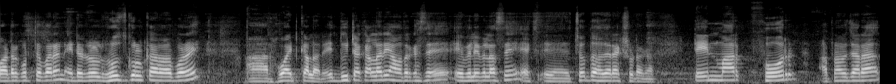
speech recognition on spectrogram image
অর্ডার করতে পারেন। এটা হল রোজ গোল্ড কালার পরে আর হোয়াইট কালার। এই দুইটা কালারই আমাদের কাছে অ্যাভেলেবেল আছে চোদ্দ হাজার একশো টাকা। টেন মার্ক ফোর, আপনারা যারা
